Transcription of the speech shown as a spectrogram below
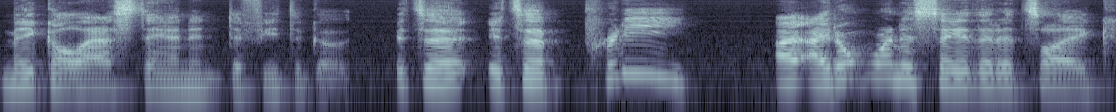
make a last stand and defeat the ghost. It's a it's a pretty I, I don't want to say that it's like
